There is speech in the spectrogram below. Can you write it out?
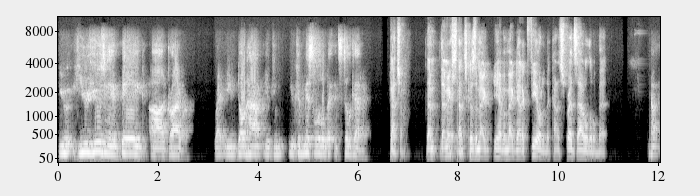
You you're using a big uh, driver, right? You don't have you can you can miss a little bit and still get it. Gotcha. That that makes sense because the mag you have a magnetic field and it kind of spreads out a little bit. Yeah.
